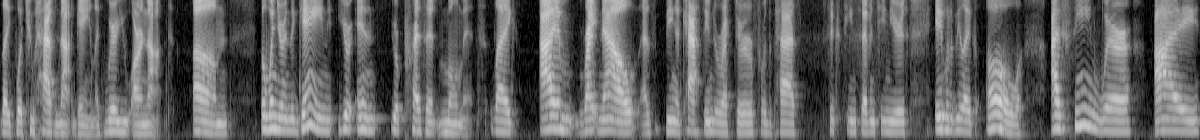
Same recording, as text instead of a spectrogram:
like what you have not gained, like where you are not. Um, but when you're in the gain, you're in your present moment. Like I am right now as being a casting director for the past 16, 17 years, able to be like, oh, I've seen where I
